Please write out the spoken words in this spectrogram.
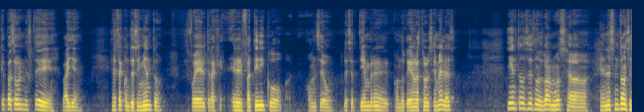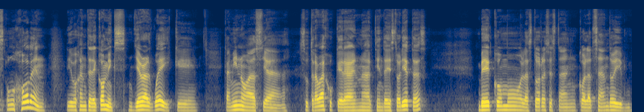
¿Qué pasó en este, vaya, en este acontecimiento? Fue el, traje, el fatídico 11 de septiembre cuando cayeron las Torres Gemelas. Y entonces nos vamos a, en ese entonces, un joven dibujante de cómics, Gerard Way, que camino hacia su trabajo, que era en una tienda de historietas, ve cómo las torres están colapsando y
